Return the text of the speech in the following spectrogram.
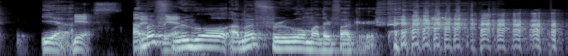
yeah Yes, i'm a But, yeah. frugal i'm a frugal motherfucker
